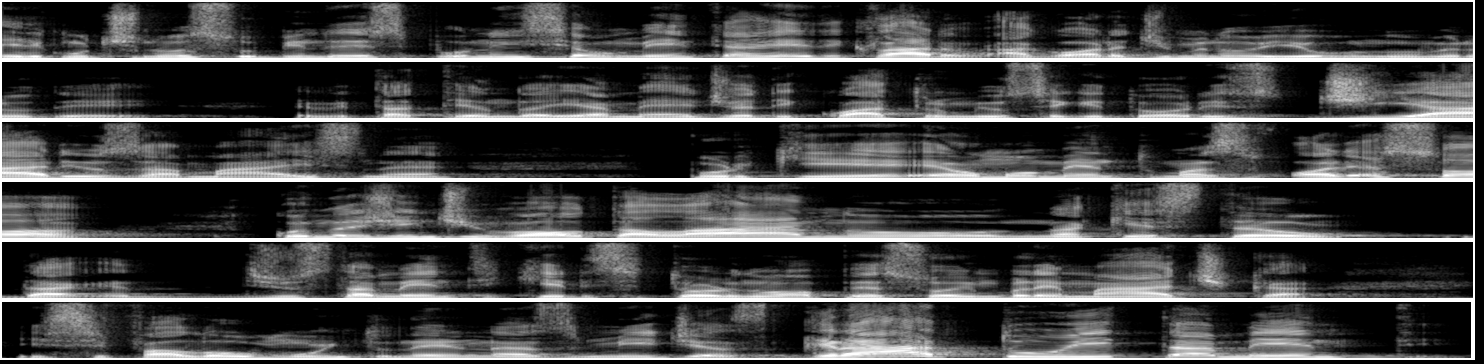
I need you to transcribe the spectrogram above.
ele continua subindo exponencialmente a rede. Claro, agora diminuiu o número de. Ele está tendo aí a média de 4 mil seguidores diários a mais, né? Porque é um momento. Mas olha só, quando a gente volta lá no, na questão da, justamente que ele se tornou uma pessoa emblemática e se falou muito nele nas mídias gratuitamente.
